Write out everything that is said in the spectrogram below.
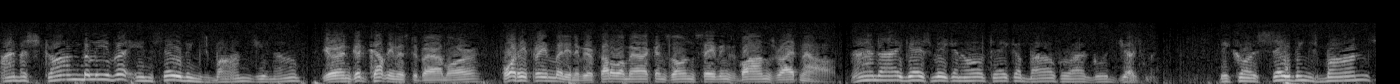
I'm a strong believer in savings bonds, you know. You're in good company, Mr. Barrymore. Forty-three million of your fellow Americans own savings bonds right now. And I guess we can all take a bow for our good judgment. Because savings bonds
